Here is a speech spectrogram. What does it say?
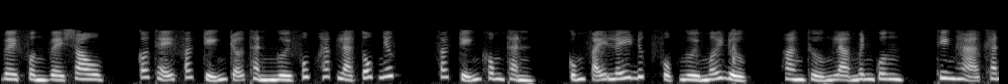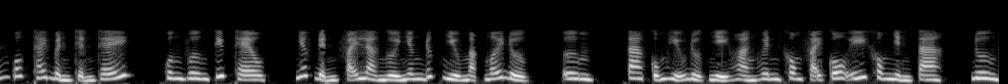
về phần về sau, có thể phát triển trở thành người phúc hắc là tốt nhất, phát triển không thành, cũng phải lấy đức phục người mới được, Hoàng thượng là minh quân, thiên hạ khánh quốc Thái Bình thịnh thế, quân vương tiếp theo, nhất định phải là người nhân đức nhiều mặt mới được, ưm, ta cũng hiểu được nhị hoàng huynh không phải cố ý không nhìn ta, nương,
